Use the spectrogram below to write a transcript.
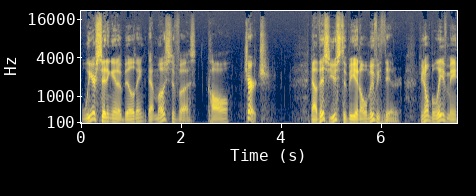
we are sitting in a building that most of us call church. Now, this used to be an old movie theater. If you don't believe me,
